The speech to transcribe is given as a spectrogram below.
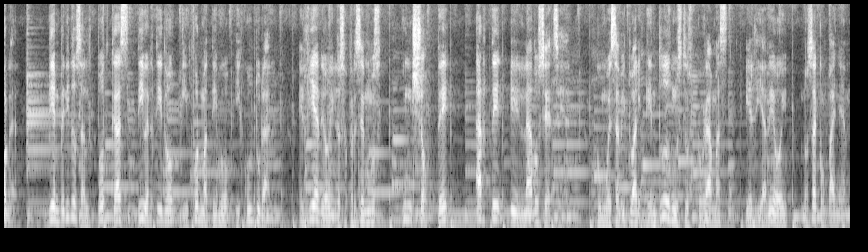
Hola, bienvenidos al podcast divertido, informativo y cultural. El día de hoy les ofrecemos un show de arte en la docencia. Como es habitual en todos nuestros programas, el día de hoy nos acompañan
